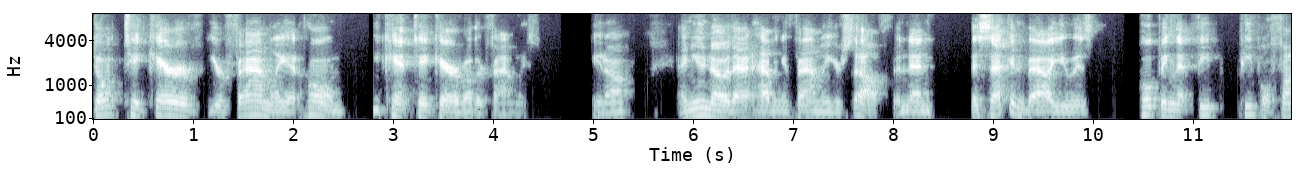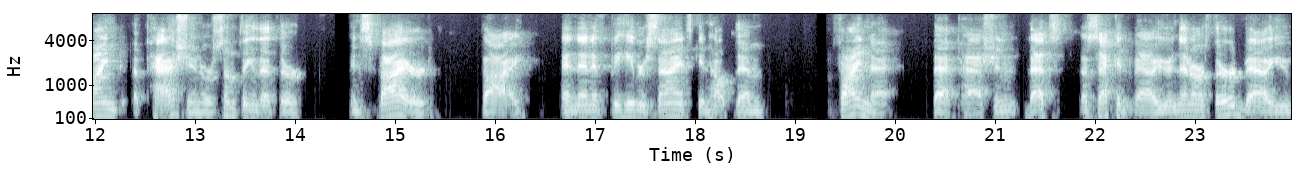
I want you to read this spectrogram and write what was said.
don't take care of your family at home, you can't take care of other families, you know, and you know that having a family yourself. And then the second value is hoping that fe- people find a passion or something that they're inspired by and then if behavior science can help them find that that passion that's a second value. And then our third value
